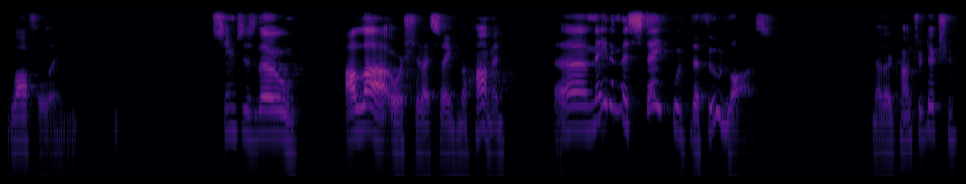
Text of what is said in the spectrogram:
lawfully, seems as though Allah, or should I say Muhammad, uh, made a mistake with the food laws. Another contradiction.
